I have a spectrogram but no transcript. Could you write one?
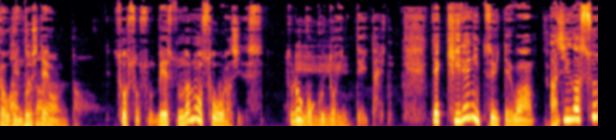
表現として。そうそうそう。ベースとなるのはそうらしいです。それをコクと言っていたり。で、キレについては、味がスッ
